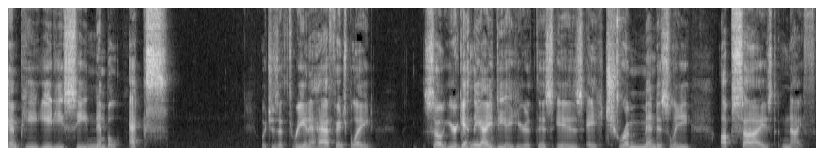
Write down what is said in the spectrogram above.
EMP EDC Nimble X, which is a three and a half inch blade. So you're getting the idea here. That this is a tremendously upsized knife.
